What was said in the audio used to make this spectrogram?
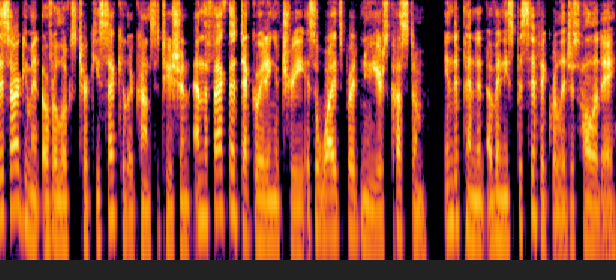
This argument overlooks Turkey's secular constitution and the fact that decorating a tree is a widespread New Year's custom, independent of any specific religious holiday.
